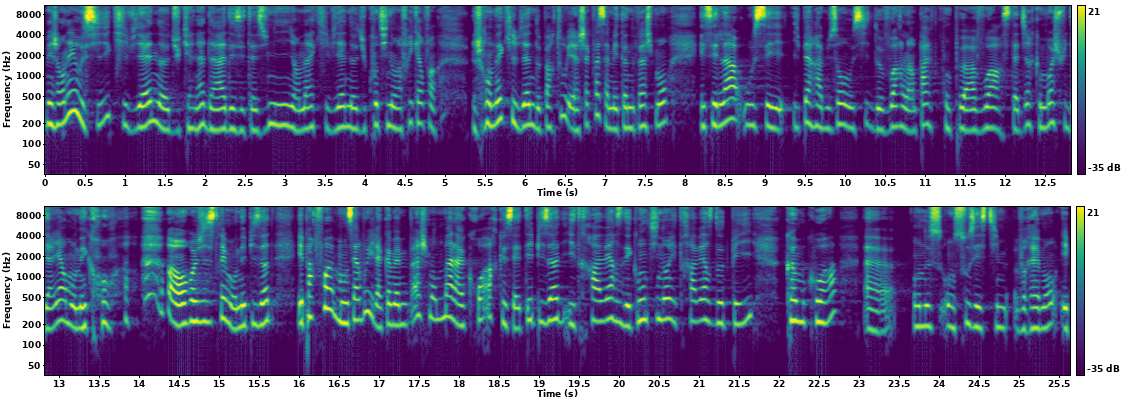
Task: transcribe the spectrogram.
mais j'en ai aussi qui viennent du Canada, des États-Unis, il y en a qui viennent du continent africain, enfin, j'en ai qui viennent de partout et à chaque fois ça m'étonne vachement et c'est là où c'est hyper amusant aussi de voir l'impact qu'on peut avoir, c'est-à-dire que moi je suis derrière mon écran à enregistrer épisode. Et parfois, mon cerveau, il a quand même vachement de mal à croire que cet épisode, il traverse des continents, il traverse d'autres pays. Comme quoi, euh, on, sous-estime vraiment. Et,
